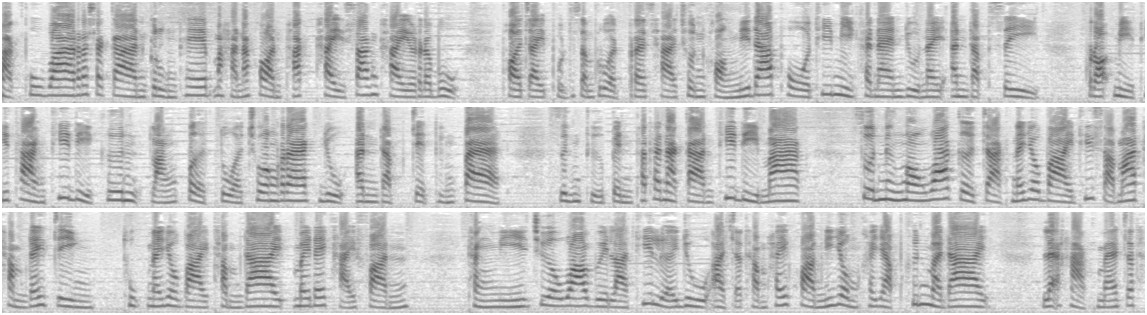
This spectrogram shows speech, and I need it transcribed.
มัครผู้ว่าราชการกรุงเทพมหานครพักไทยสร้างไทยระบุ พอใจผลสำรวจประชาชนของนิดาโพที่มีคะแนนอยู่ในอันดับ 4 เพราะมีทิศทางที่ดีขึ้นหลังเปิดตัวช่วงแรกอยู่อันดับ 7-8 ซึ่งถือเป็นพัฒนาการที่ดีมาก ส่วนหนึ่งมองว่าเกิดจากนโยบายที่สามารถทำได้จริง ทุกนโยบายทำได้ไม่ได้ขายฝัน ทั้งนี้เชื่อว่าเวลาที่เหลืออยู่อาจจะทำให้ความนิยมขยับขึ้นมาได้ และหากแม้จะท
